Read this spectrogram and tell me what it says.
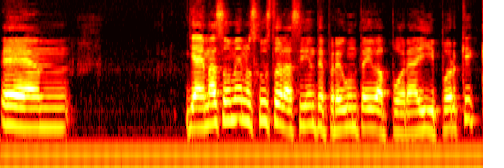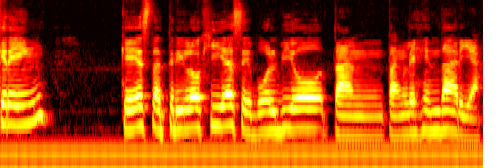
eh, y más o menos justo la siguiente pregunta iba por ahí, ¿por qué creen que esta trilogía se volvió tan, tan legendaria?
